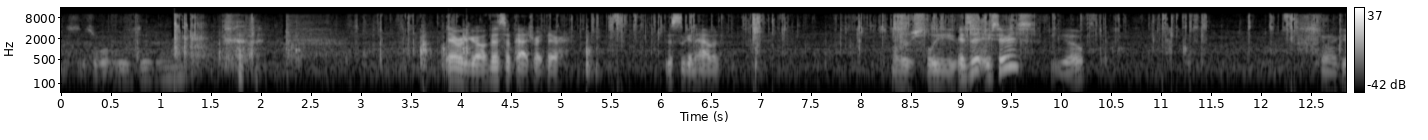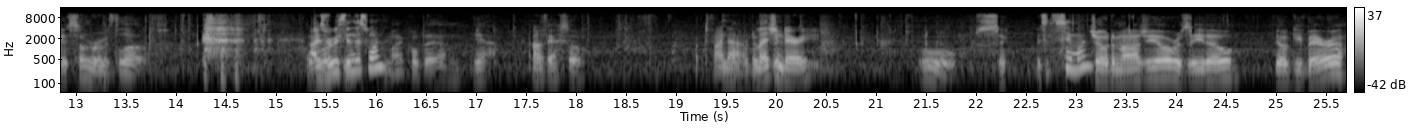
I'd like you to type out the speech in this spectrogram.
This is what we do. There we go. That's a patch right there. This is gonna happen. Another sleeve. Is it? You serious? Yep. Can I get some Ruth love? Is Ruth in this one? Michael Batten. Yeah. I Okay. think so. What to find out? Number to Legendary. 50. Ooh, sick. Is it the same one? Joe DiMaggio, Rizzuto, Yogi Berra.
